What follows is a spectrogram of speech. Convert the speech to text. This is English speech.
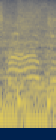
사고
